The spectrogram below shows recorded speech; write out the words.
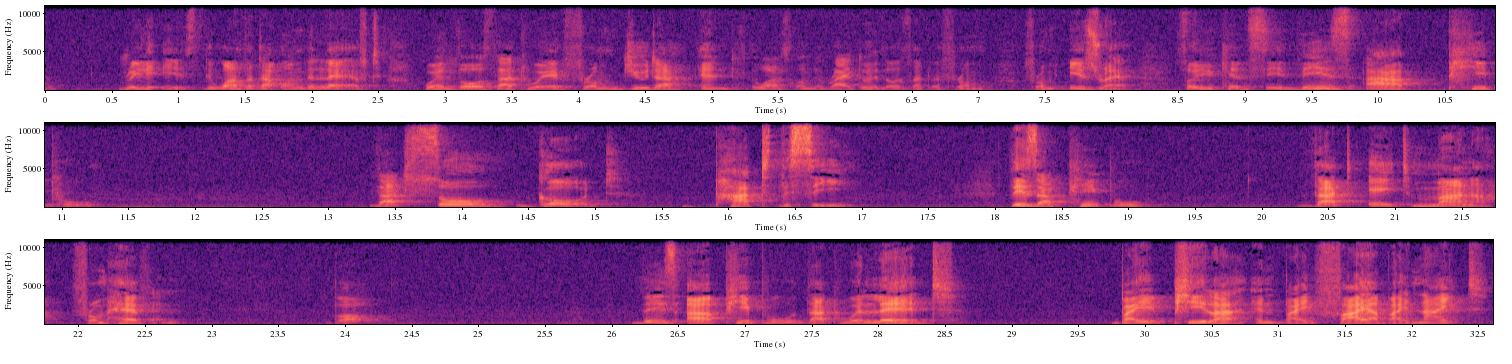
really is. The ones that are on the left were those that were from Judah, and the ones on the right were those that were from, from Israel. So you can see these are people that saw God part the sea. These are people that ate manna from heaven. But these are people that were led by a pillar and by fire by night.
